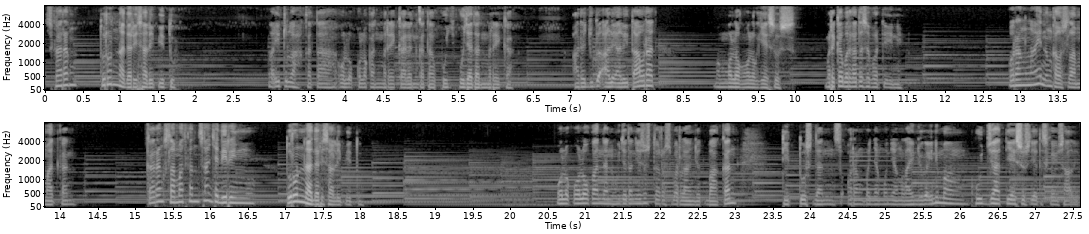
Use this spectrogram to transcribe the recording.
Sekarang turunlah dari salib itu Nah itulah kata olok-olokan mereka dan kata hujatan mereka. Ada juga ahli-ahli Taurat mengolok-olok Yesus. Mereka berkata seperti ini. Orang lain engkau selamatkan. Sekarang selamatkan saja dirimu. Turunlah dari salib itu. Olok-olokan dan hujatan Yesus terus berlanjut. Bahkan Titus dan seorang penyamun yang lain juga ini menghujat Yesus di atas kayu salib.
